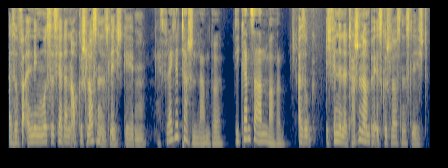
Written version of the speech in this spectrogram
Also vor allen Dingen muss es ja dann auch geschlossenes Licht geben. Das ist vielleicht eine Taschenlampe. Die kannst du anmachen. Also ich finde, eine Taschenlampe ist geschlossenes Licht.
